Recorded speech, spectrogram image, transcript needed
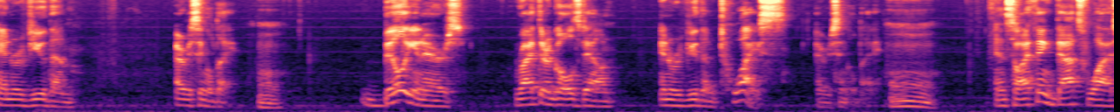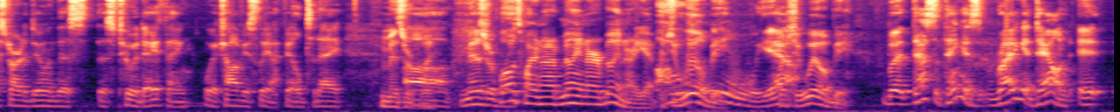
and review them every single day. Billionaires write their goals down and review them twice every single day. And so I think that's why I started doing this this two a day thing, which obviously I failed today. Miserably. Uh, miserably. well, that's why you're not a millionaire or billionaire yet, but you will be. Oh, yeah. But you will be. But that's the thing is writing it down. It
